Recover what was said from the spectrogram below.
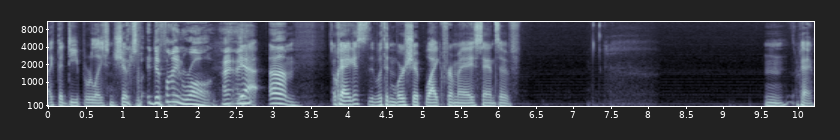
like the deep relationship. Exp- define raw. I, I, yeah. Um. Okay. I guess within worship, like from a sense of. Mm, okay.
